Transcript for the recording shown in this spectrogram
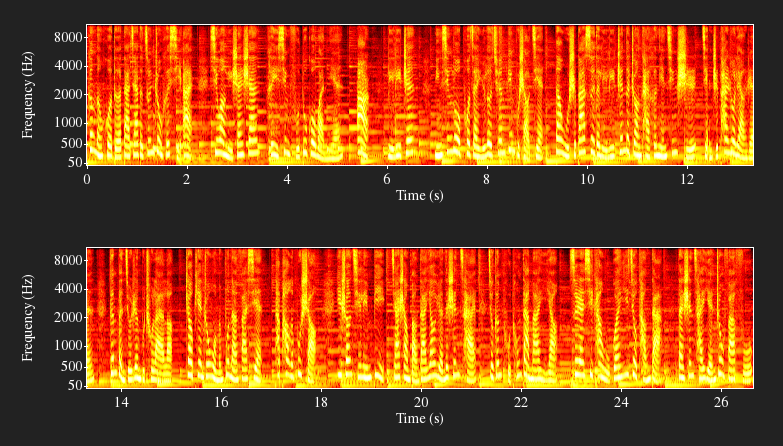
更能获得大家的尊重和喜爱。希望李珊珊可以幸福度过晚年。二，李丽珍，明星落魄在娱乐圈并不少见，但五十八岁的李丽珍的状态和年轻时简直判若两人，根本就认不出来了。照片中我们不难发现，她胖了不少，一双麒麟臂加上膀大腰圆的身材，就跟普通大妈一样。虽然细看五官依旧扛打。但身材严重发福，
